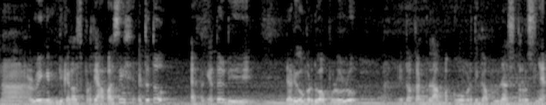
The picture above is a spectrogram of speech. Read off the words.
nah lu ingin dikenal seperti apa sih itu tuh efeknya tuh di dari umur 20 lu itu akan berdampak ke umur 30 dan seterusnya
